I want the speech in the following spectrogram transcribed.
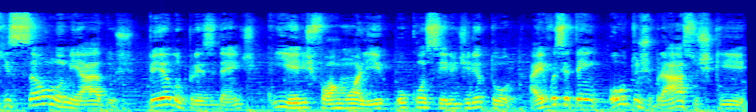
que são nomeados pelo presidente e eles formam ali o conselho diretor. Aí você tem outros braços que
